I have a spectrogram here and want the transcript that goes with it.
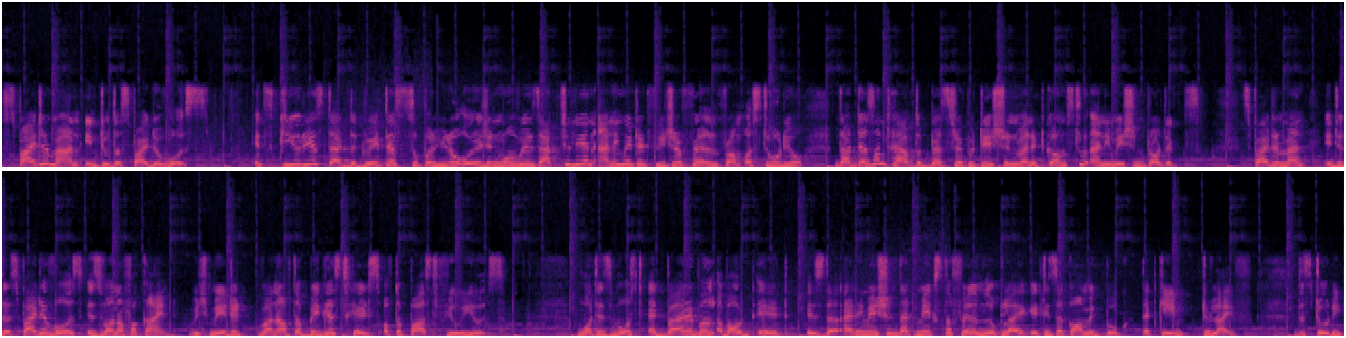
Spider Man Into the Spider Verse. It's curious that the greatest superhero origin movie is actually an animated feature film from a studio that doesn't have the best reputation when it comes to animation projects. Spider Man Into the Spider Verse is one of a kind, which made it one of the biggest hits of the past few years. What is most admirable about it is the animation that makes the film look like it is a comic book that came to life. The story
